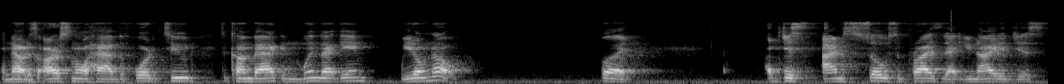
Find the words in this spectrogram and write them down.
And now, does Arsenal have the fortitude to come back and win that game? We don't know. But I just, I'm so surprised that United just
